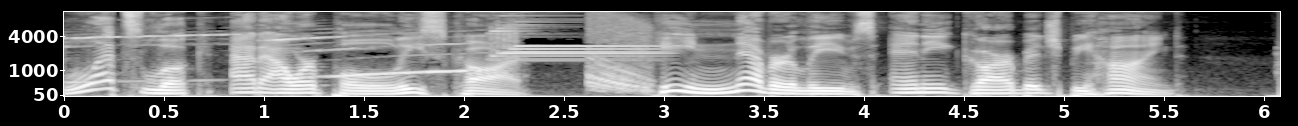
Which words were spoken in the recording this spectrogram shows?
Let's look at our police car. He never leaves any garbage behind.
